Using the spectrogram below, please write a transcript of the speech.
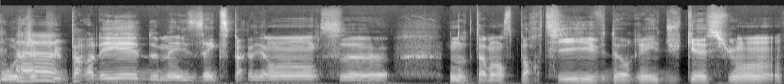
Où j'ai pu parler de mes expériences, notamment sportives, de rééducation,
